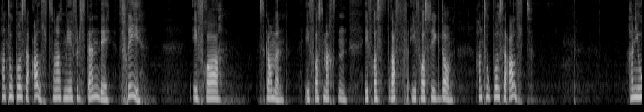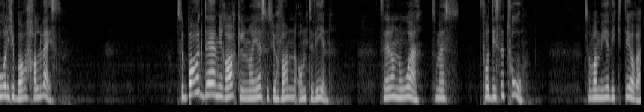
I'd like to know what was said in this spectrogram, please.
Han tok på seg alt, sånn at vi er fullstendig fri ifra skammen, ifra smerten, ifra straff, ifra sykdom. Han tok på seg alt. Han gjorde det ikke bare halvveis. Så bak det mirakelet når Jesus gjør vann om til vin, så er det noe som er for disse to som var mye viktigere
